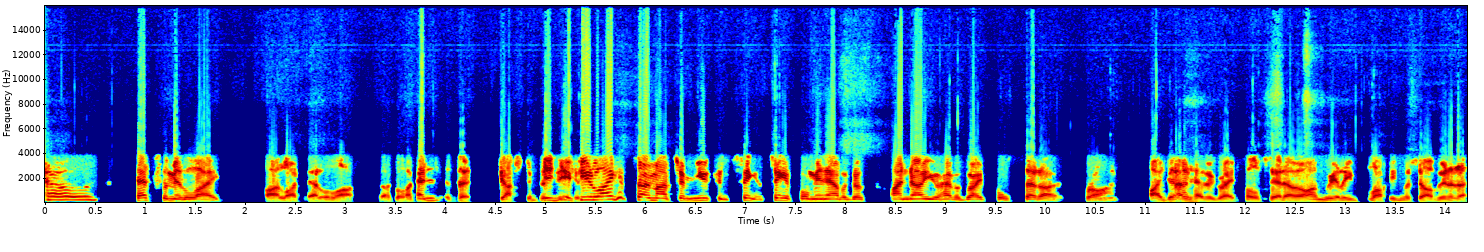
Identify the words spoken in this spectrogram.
Toad. That's the middle eight. I like that a lot. I like And- the juxtaposition. If if you like it so much and you can sing it, sing it for me now because I know you have a great falsetto, Brian. I don't have a great falsetto. I'm really locking myself into the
